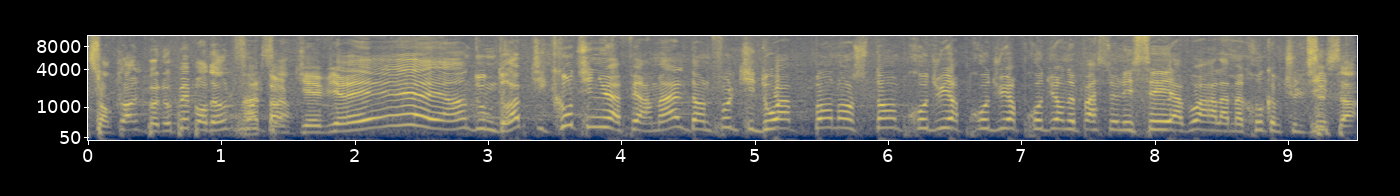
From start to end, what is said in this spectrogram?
C'est encore une bonne OP pour Downfall, Un ça. qui est viré, et un Doom Drop qui continue à faire mal. Downfall qui doit pendant ce temps produire, produire, produire, ne pas se laisser avoir à la macro comme tu le dis. C'est ça.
